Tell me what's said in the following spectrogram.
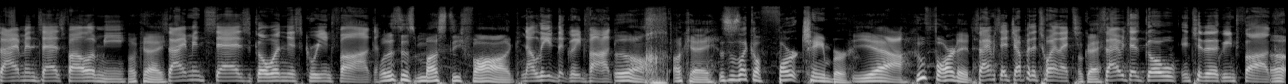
Simon says follow me. Okay. Simon says go in this green fog. What is this musty fog? Now leave the green fog. Ugh. Okay. This is like a fart chamber. Yeah. Who farted? Simon says jump in the toilet. Okay. Simon says go into the green fog. Uh,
